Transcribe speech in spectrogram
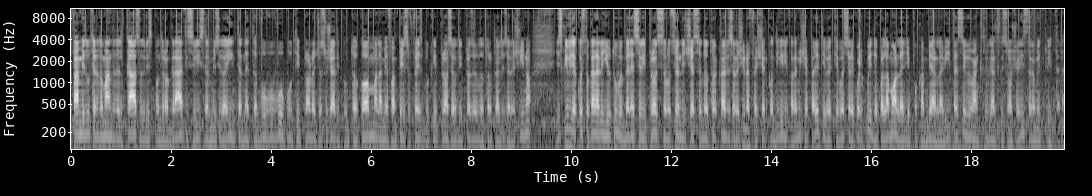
Fammi tutte le domande del caso, ti risponderò gratis. Visita il mio sito internet www.ipnologiassociati.com, la mia fanpage su Facebook Ipnosi Autoipnosi del dottor Claudio Saracino. Iscriviti a questo canale YouTube Benessere Ipnosi Soluzione di CS del dottor Claudio Saracino e fai share condividi con amici e parenti perché può essere quel quid, quella molla gli può cambiare la vita e seguimi anche sugli altri social, Instagram e Twitter.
